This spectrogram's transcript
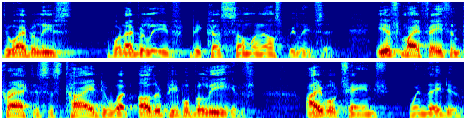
Do I believe what I believe because someone else believes it? If my faith and practice is tied to what other people believe, I will change when they do.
